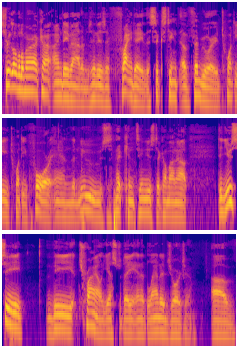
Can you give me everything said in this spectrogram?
Street Level America, I'm Dave Adams. It is a Friday, the 16th of February, 2024, and the news continues to come on out. Did you see the trial yesterday in Atlanta, Georgia, of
